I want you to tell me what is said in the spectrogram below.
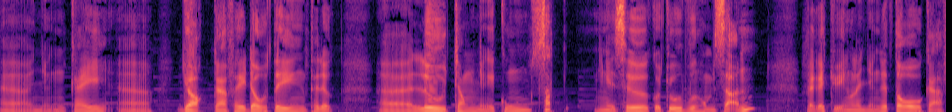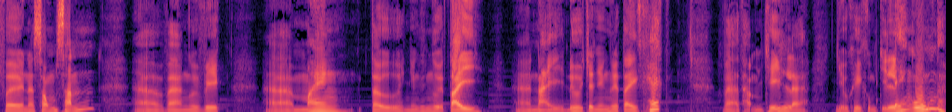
à, những cái à, giọt cà phê đầu tiên thì được à, lưu trong những cái cuốn sách ngày xưa của chú Vương Hồng Sển về cái chuyện là những cái tô cà phê nó sóng sánh à, và người Việt à, mang từ những cái người Tây à, này đưa cho những người Tây khác. Và thậm chí là nhiều khi cũng chỉ lén uống thôi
